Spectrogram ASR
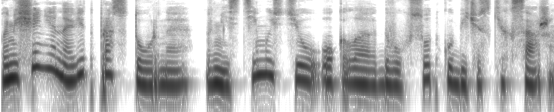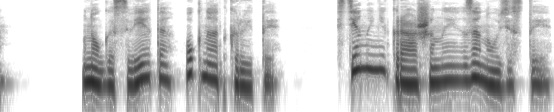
Помещение на вид просторное, вместимостью около 200 кубических сажен. Много света, окна открыты. Стены не крашеные, занозистые,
